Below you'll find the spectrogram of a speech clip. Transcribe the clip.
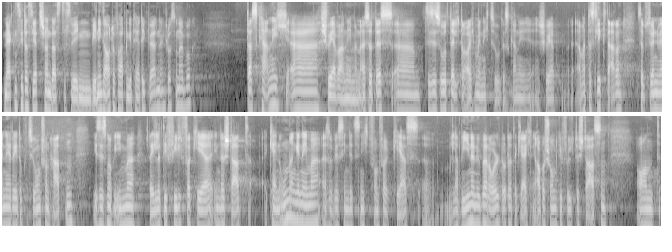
Merken Sie das jetzt schon, dass deswegen weniger Autofahrten getätigt werden in Klosterneuburg? Das kann ich äh, schwer wahrnehmen. Also das, äh, dieses Urteil traue ich mir nicht zu. Das kann ich äh, schwer. Aber das liegt daran, selbst wenn wir eine Reduktion schon hatten, ist es noch immer relativ viel Verkehr in der Stadt. Kein unangenehmer, also wir sind jetzt nicht von Verkehrslawinen überrollt oder dergleichen, aber schon gefüllte Straßen. Und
